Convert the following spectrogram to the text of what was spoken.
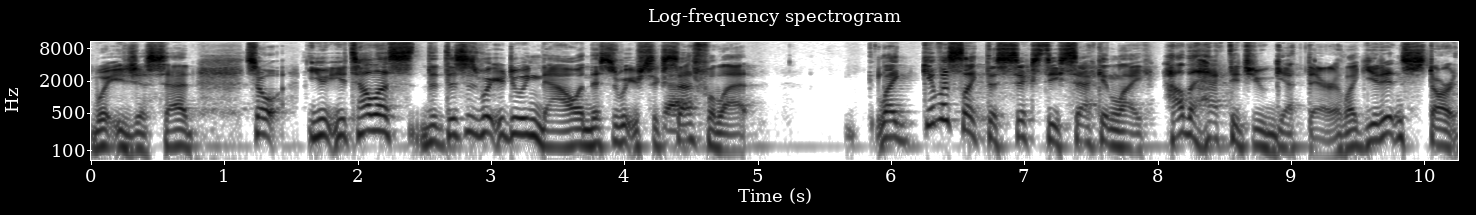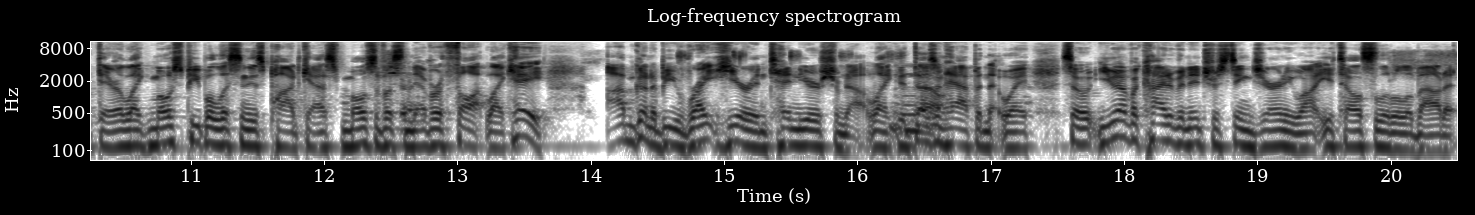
what you just said. So you, you tell us that this is what you're doing now and this is what you're successful yeah. at. Like, give us like the 60 second, like, how the heck did you get there? Like, you didn't start there. Like, most people listening to this podcast, most of us sure. never thought, like, hey, I'm going to be right here in 10 years from now. Like, it no. doesn't happen that way. So, you have a kind of an interesting journey. Why don't you tell us a little about it?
